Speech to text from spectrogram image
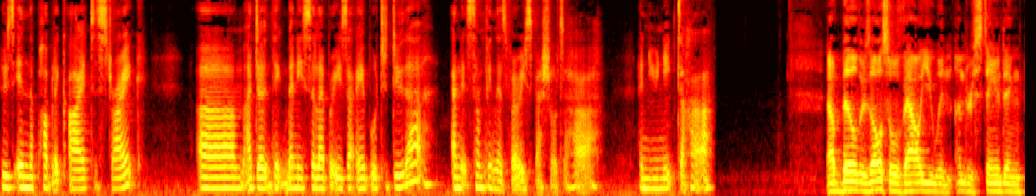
who's in the public eye to strike. Um, I don't think many celebrities are able to do that. And it's something that's very special to her and unique to her. Now, Bill, there's also value in understanding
